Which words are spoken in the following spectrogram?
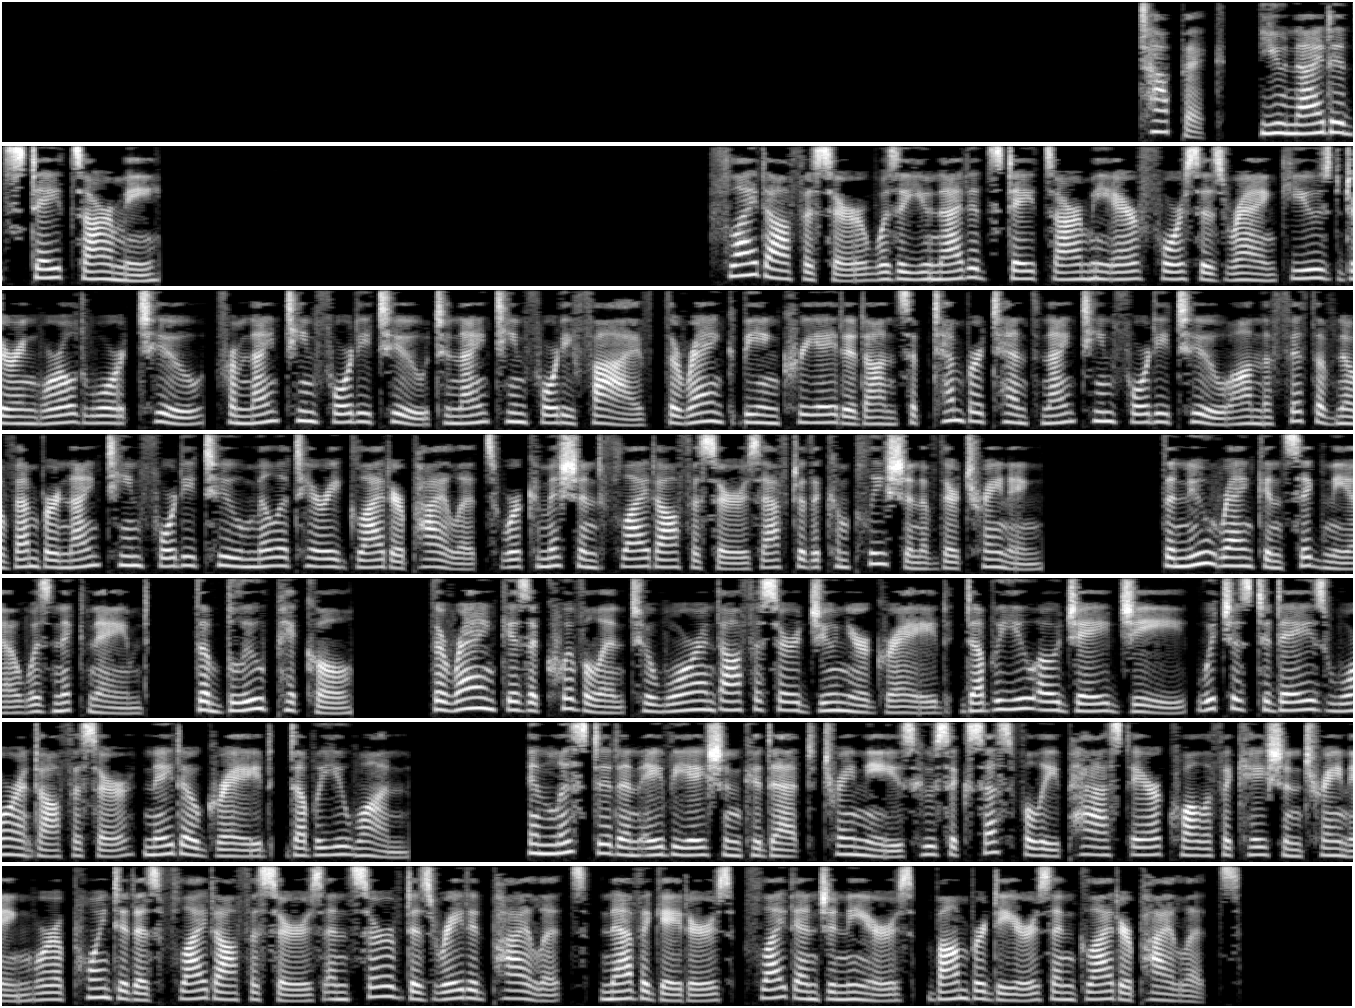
United States Army Flight officer was a United States Army Air Forces rank used during World War II, from 1942 to 1945, the rank being created on September 10, 1942 On 5 November 1942 military glider pilots were commissioned flight officers after the completion of their training. The new rank insignia was nicknamed, the Blue Pickle, the rank is equivalent to Warrant Officer Junior Grade WOJG, which is today's Warrant Officer NATO grade, W1. Enlisted and aviation cadet trainees who successfully passed air qualification training were appointed as flight officers and served as rated pilots, navigators, flight engineers, bombardiers and glider pilots.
